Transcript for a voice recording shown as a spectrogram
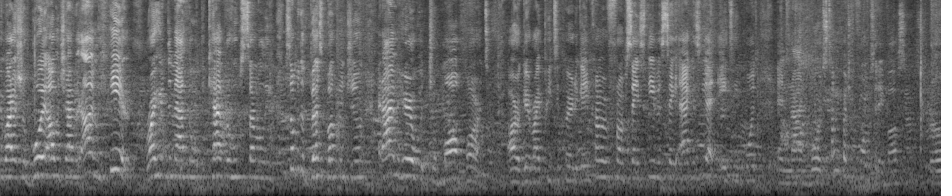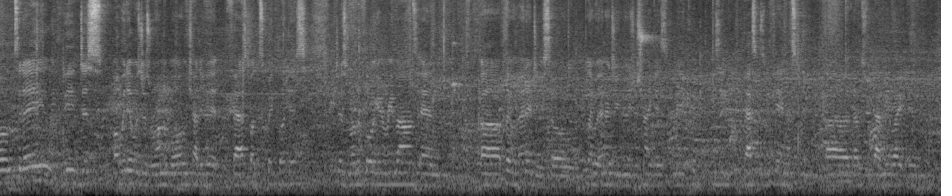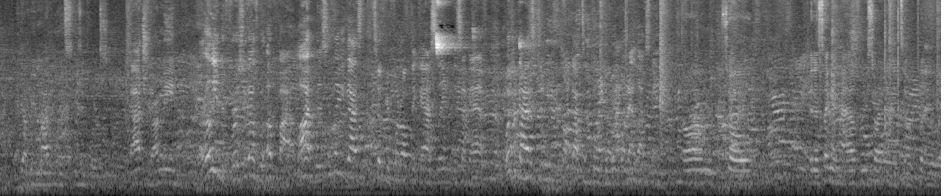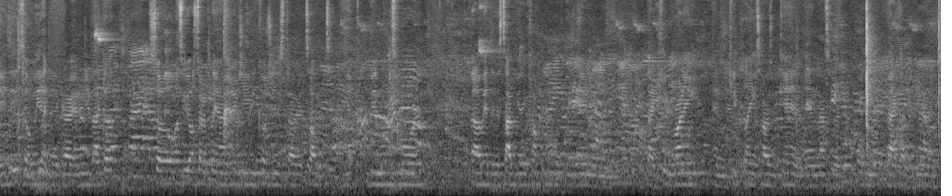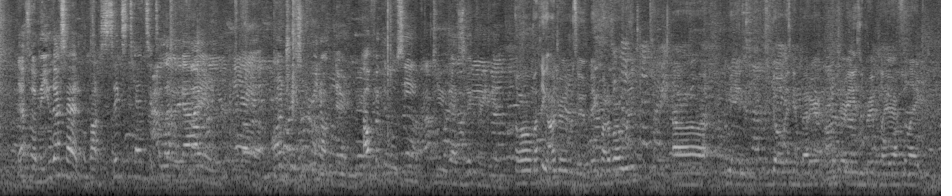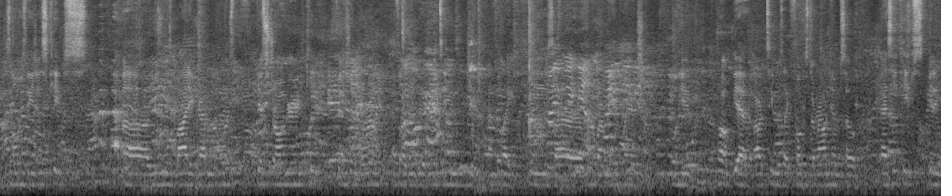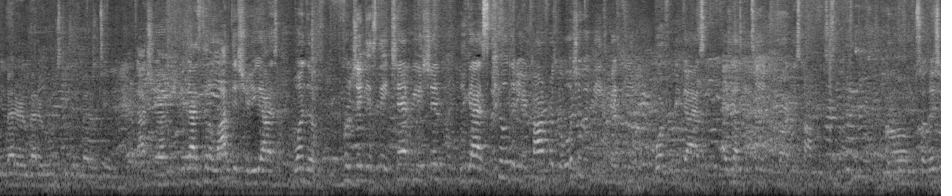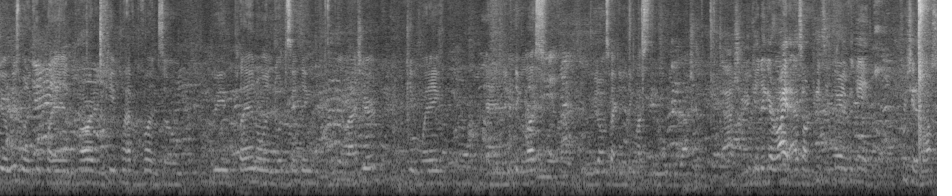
right, it's your boy Albert Chapman. I'm here, right here at the National with the Capitol Hoops Summer League, some of the best buck in June, and I'm here with Jamal Barnes, our Get Wright PT player of the game, coming from St. Stephen's St. Agnes. He had 18 points and nine boards. Tell me about your performance today, boss. Um, today we just all we did was just run the ball. We tried to get fast buckets, quick buckets, just run the floor, get rebounds, and uh, play with energy. So play with energy. We were just trying to get as many quick, easy passes as we can. Uh, that's what got me right and got me my points, easy points. Got you. I mean, early in the first, you guys were up by a lot, but it seemed like you guys took your foot off the gas late in the second half. What did you guys do when you got to close the book on that last game? Um, so in the second half, we started to play lazy, so we had to get our energy back up. So once we all started playing our energy, coaches just started talking, to, being noticed more. Uh, we had to just stop getting comfortable with the game and like keep running and keep playing as hard as we can, and that's what opened it back up again. That's what I mean, you guys had about a 6'10", 6'11 guy and uh, Andre Screen out there. How effective was he to you guys' victory again? Um, I think Andre was a big part of our win. Uh, I mean, we can always get better. Andre is a great player. I feel like as long as he just keeps uh, using his body, grabbing the boards, get stronger, and keep finishing the rim, I feel like we'll be a good team. I feel like he's uh, one of our main players. Well, well, yeah, our team is like focused around him. So as he keeps getting better and better, we'll just keep getting better team. Gotcha. I mean, you guys did a lot this year. You guys won the Virginia State Championship. You guys killed it in your conference. But what should we be expecting more from you guys as you guys continue to guard this conference as well? Um, so this year we just want to keep playing hard and keep having fun. So we plan on doing the same thing as we did last year, keep winning, less, we don't expect anything less than what we last year. You're getting it right as our PT player of the game. Appreciate it, boss.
